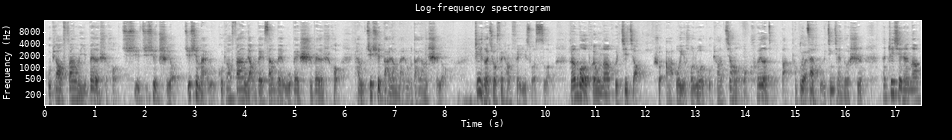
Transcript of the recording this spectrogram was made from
股票翻了一倍的时候继续继续持有，继续买入。股票翻了两倍、三倍、五倍、十倍的时候，他们继续大量买入、大量持有。这个就非常匪夷所思了。Rambo 的朋友呢会计较说啊，我以后如果股票降了，我亏了怎么办？他不会在乎一个金钱得失。但这些人呢，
